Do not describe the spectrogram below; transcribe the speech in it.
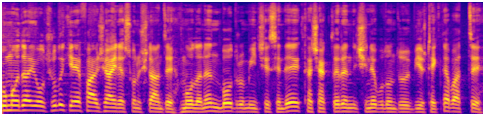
Umuda yolculuk yine faciayla sonuçlandı. Muğla'nın Bodrum ilçesinde kaçakların içinde bulunduğu bir tekne battı.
